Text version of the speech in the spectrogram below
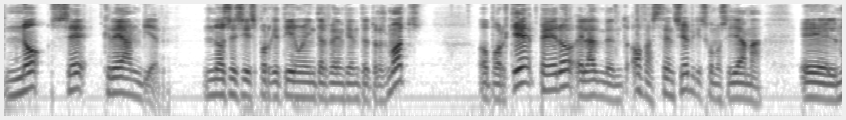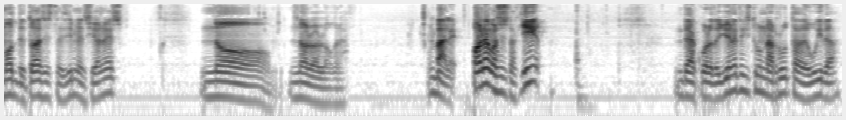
no se crean bien. No sé si es porque tiene una interferencia entre otros mods o por qué, pero el Advent of Ascension, que es como se llama el mod de todas estas dimensiones, no, no lo logra. Vale, ponemos esto aquí. De acuerdo, yo necesito una ruta de huida,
